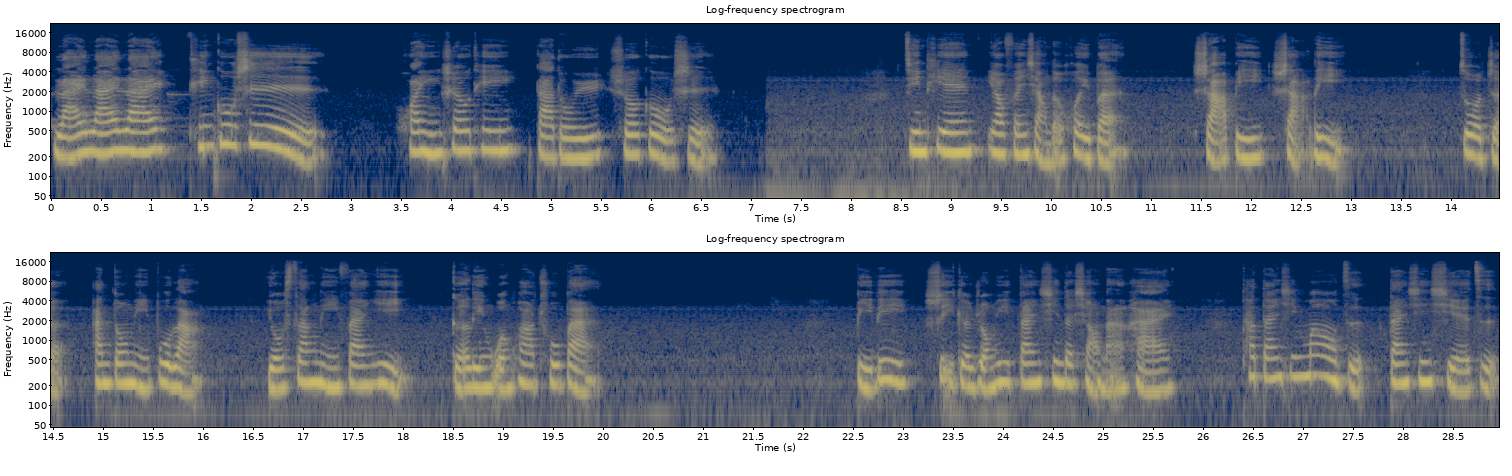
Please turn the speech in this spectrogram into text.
来来来，听故事，欢迎收听大肚鱼说故事。今天要分享的绘本《傻比傻利》，作者安东尼·布朗，由桑尼翻译，格林文化出版。比利是一个容易担心的小男孩，他担心帽子，担心鞋子。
